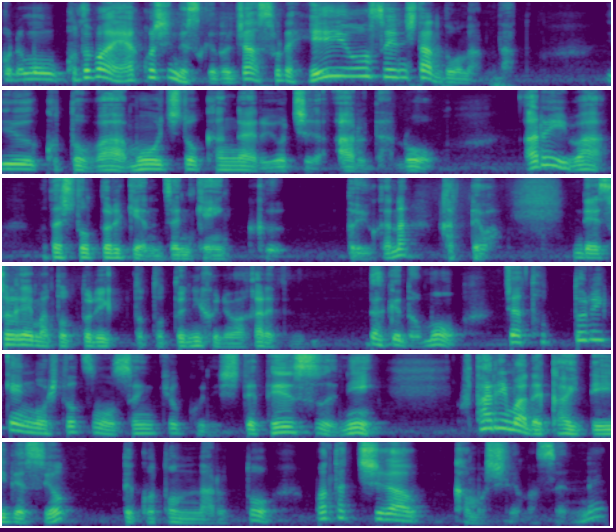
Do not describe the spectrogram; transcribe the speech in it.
これも言葉がややこしいんですけど、じゃあそれ併用制にしたらどうなんだと。いうことはもう一度考える余地があるだろう。あるいは私鳥取県全県一区というかな勝手は。でそれが今鳥取区と鳥取2区に分かれてるんだけどもじゃあ鳥取県を一つの選挙区にして定数に2人まで書いていいですよってことになるとまた違うかもしれませんね。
